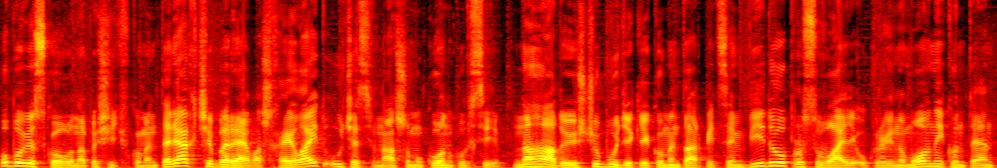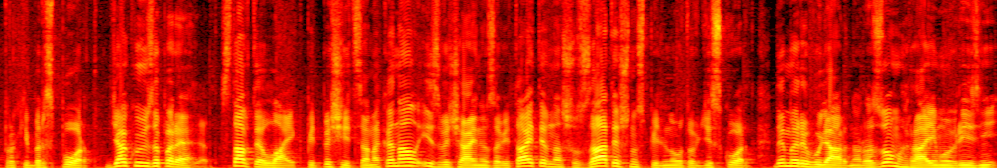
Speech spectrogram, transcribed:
Обов'язково напишіть в коментарях, чи бере ваш хайлайт участь в нашому конкурсі. Нагадую, що будь-який коментар під цим відео просуває україномовний контент про кіберспорт. Дякую за перегляд. Ставте лайк, підпишіться на канал і, звичайно, завітайте в нашу затишну спільноту в Discord, де ми регулярно разом граємо в різні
